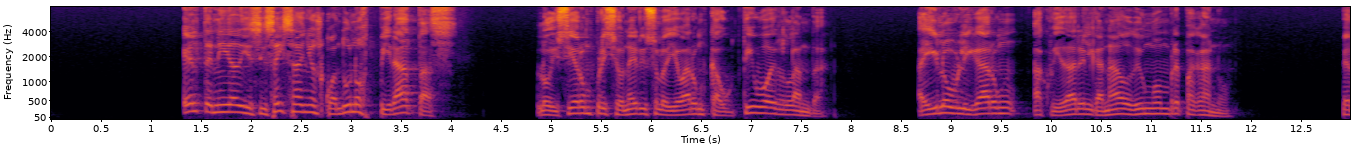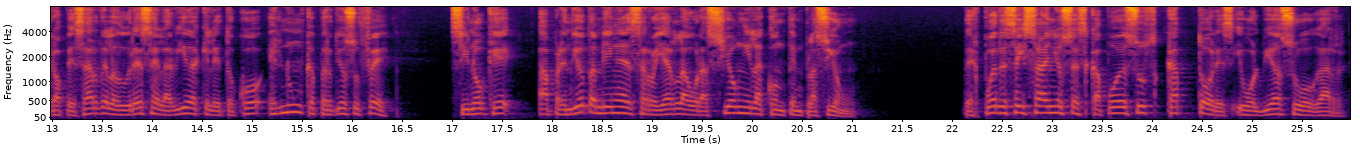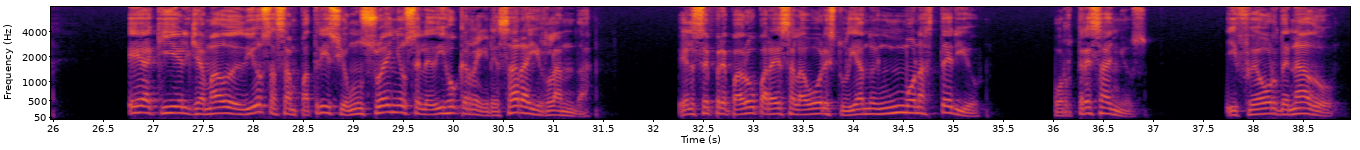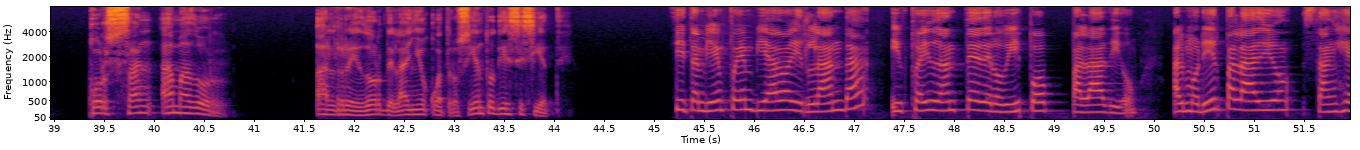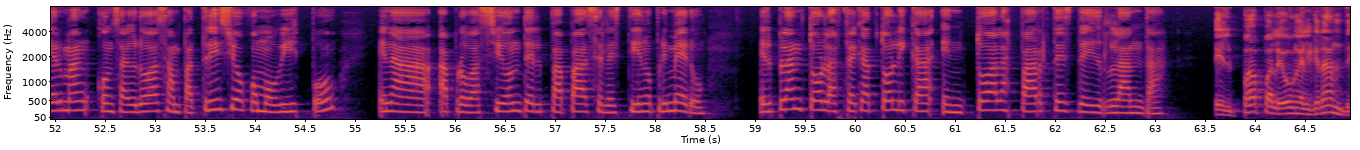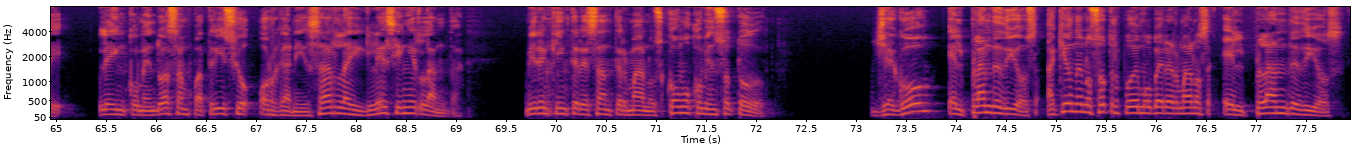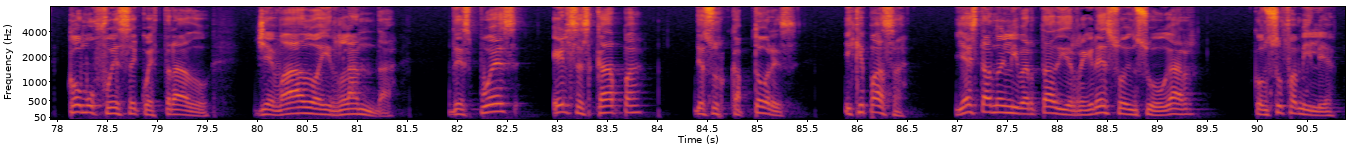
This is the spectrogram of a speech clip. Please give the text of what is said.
Él tenía 16 años cuando unos piratas lo hicieron prisionero y se lo llevaron cautivo a Irlanda. Ahí lo obligaron a cuidar el ganado de un hombre pagano. Pero a pesar de la dureza de la vida que le tocó, él nunca perdió su fe, sino que aprendió también a desarrollar la oración y la contemplación. Después de seis años se escapó de sus captores y volvió a su hogar. He aquí el llamado de Dios a San Patricio. En un sueño se le dijo que regresara a Irlanda. Él se preparó para esa labor estudiando en un monasterio por tres años y fue ordenado por San Amador alrededor del año 417. Sí, también fue enviado a Irlanda y fue ayudante del obispo Paladio. Al morir Paladio, San Germán consagró a San Patricio como obispo en la aprobación del Papa Celestino I. Él plantó la fe católica en todas las partes de Irlanda. El Papa León el Grande le encomendó a San Patricio organizar la iglesia en Irlanda. Miren qué interesante, hermanos, cómo comenzó todo. Llegó el plan de Dios. Aquí donde nosotros podemos ver, hermanos, el plan de Dios. Cómo fue secuestrado, llevado a Irlanda. Después, él se escapa de sus captores. ¿Y qué pasa? Ya estando en libertad y regreso en su hogar, con su familia,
